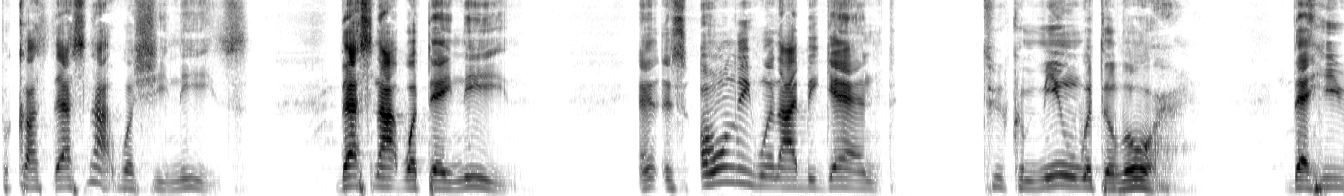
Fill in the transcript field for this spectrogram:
Because that's not what she needs. That's not what they need. And it's only when I began to commune with the Lord that He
